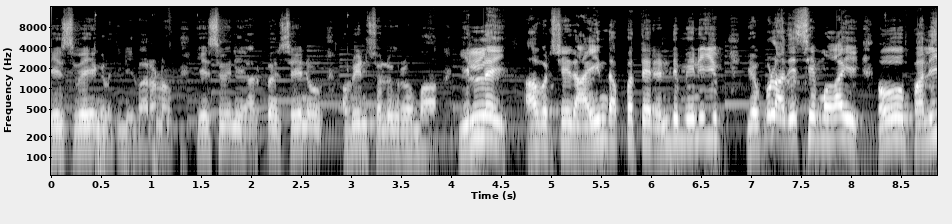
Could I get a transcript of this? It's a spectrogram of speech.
இயேசுவே எங்களுக்கு நீ வரணும். இயேசுவே நீ அற்புதம் செய்யணும் அப்படின்னு சொல்லுகிறோமா? இல்லை. அவர் செய்த ஐந்து அப்பத்தை ரெண்டு மீனையும் எவ்வளவு அதிசயமாய் ஓ பலி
